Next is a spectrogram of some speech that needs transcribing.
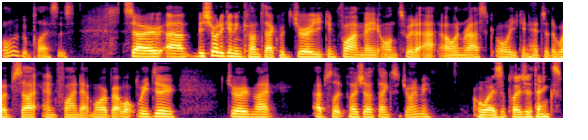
all the good places. So uh, be sure to get in contact with Drew. You can find me on Twitter at Owen Rask, or you can head to the website and find out more about what we do. Drew, mate, absolute pleasure. Thanks for joining me. Always a pleasure. Thanks.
